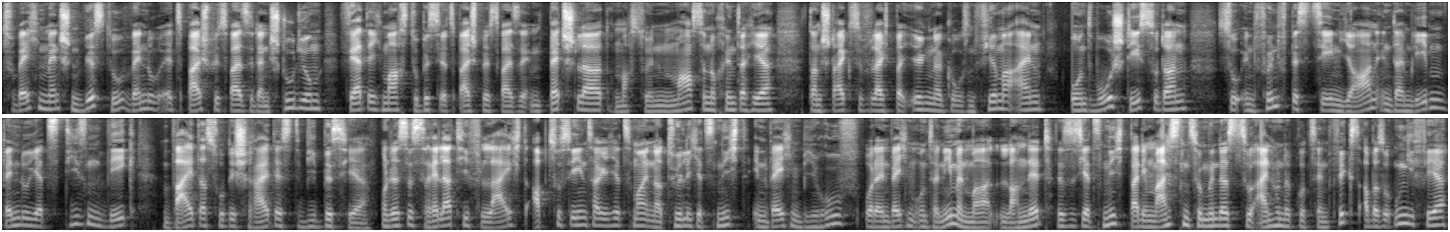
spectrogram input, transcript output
zu welchen Menschen wirst du, wenn du jetzt beispielsweise dein Studium fertig machst? Du bist jetzt beispielsweise im Bachelor, dann machst du einen Master noch hinterher, dann steigst du vielleicht bei irgendeiner großen Firma ein und wo stehst du dann so in fünf bis zehn Jahren in deinem Leben, wenn du jetzt diesen Weg weiter so beschreitest wie bisher? Und es ist relativ leicht abzusehen, sage ich jetzt mal. Natürlich jetzt nicht, in welchem Beruf oder in welchem Unternehmen man landet. Das ist jetzt nicht bei den meisten zumindest zu 100% fix, aber so ungefähr,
